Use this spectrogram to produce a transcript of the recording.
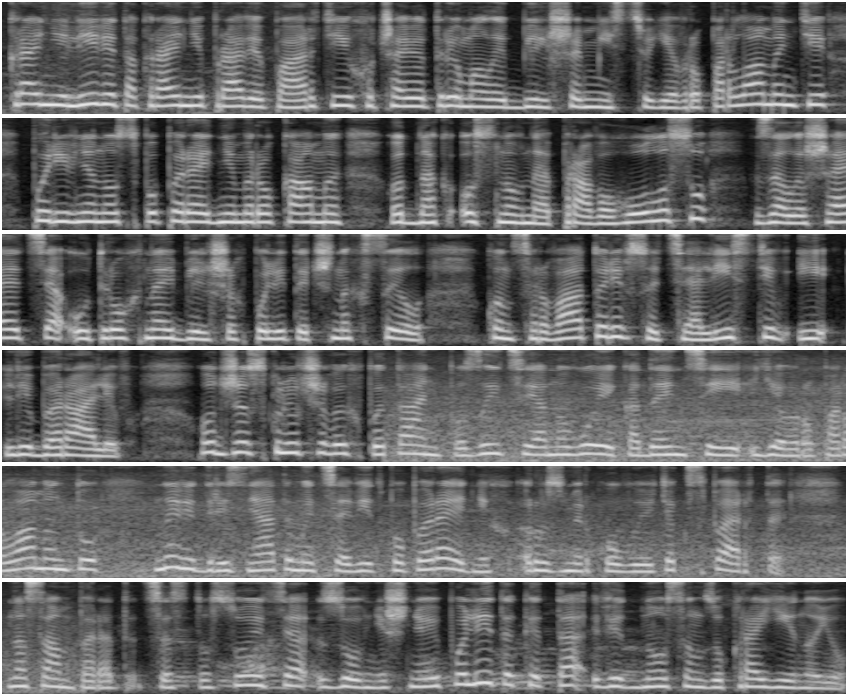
Крайні ліві та крайні праві партії, хоча й отримали більше місць у Європарламенті порівняно з попередніми роками. Однак основне право голосу залишається у трьох найбільших політичних сил консерваторів, соціалістів і лібералів. Отже, з ключових питань позиція нової каденції Європарламенту не відрізнятиметься від попередніх, розмірковують експерти. Насамперед, це стосується зовнішньої політики та відносин з Україною.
